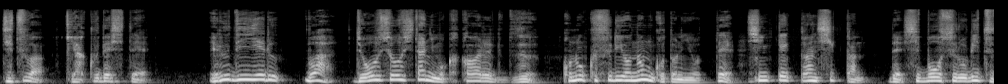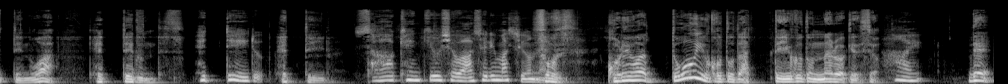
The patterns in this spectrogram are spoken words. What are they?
実は逆でして、LDL は上昇したにもかかわらず、この薬を飲むことによって、心血管疾患で死亡する率っていうのは減ってるんです。減っている。減っている。さあ、研究者は焦りますよね。そうです。これはどういうことだっていうことになるわけですよ。はい。で、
